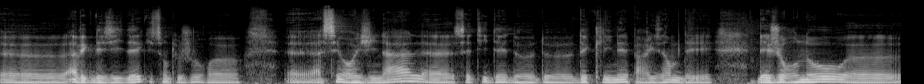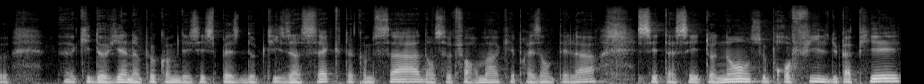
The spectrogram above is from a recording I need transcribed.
euh, avec des idées qui sont toujours euh, assez originales. cette idée de, décliner, par exemple, des, journaux qui deviennent un peu comme des espèces de petits insectes comme ça, dans ce format qui est présenté là. C'est assez étonnant, ce profil du papier.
